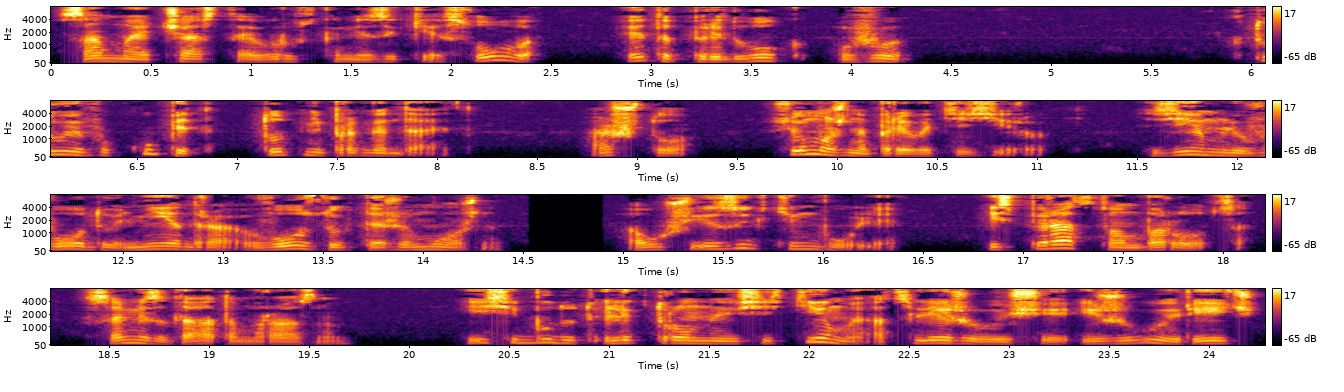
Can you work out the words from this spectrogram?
самое частое в русском языке слово – это предлог в. Кто его купит, тот не прогадает. А что? Все можно приватизировать. Землю, воду, недра, воздух даже можно. А уж язык тем более. И с пиратством бороться, с издатом разным. Если будут электронные системы, отслеживающие и живую речь,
